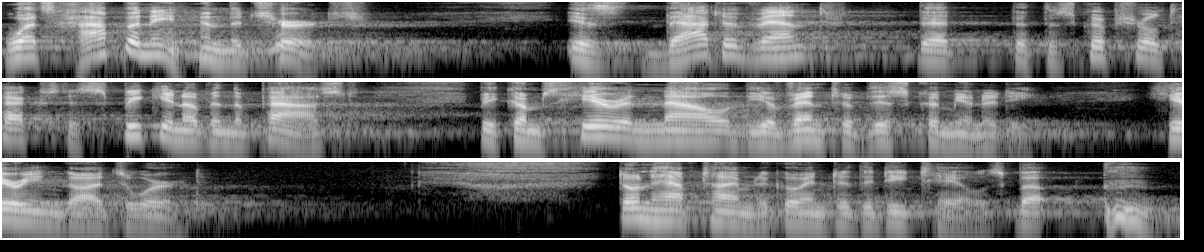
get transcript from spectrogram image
What's happening in the church is that event that, that the scriptural text is speaking of in the past becomes here and now the event of this community, hearing God's word. Don't have time to go into the details, but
